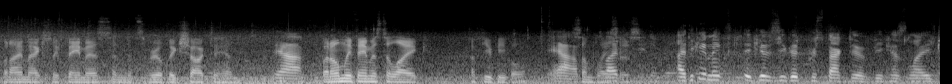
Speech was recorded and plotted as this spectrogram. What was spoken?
But I'm actually famous and it's a real big shock to him. Yeah, But only famous to like a few people. yeah. Some places. I think it makes it gives you good perspective because like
